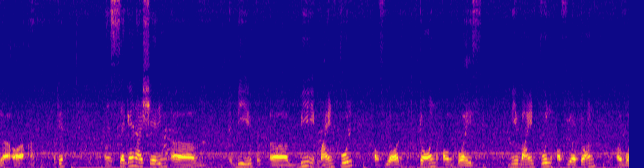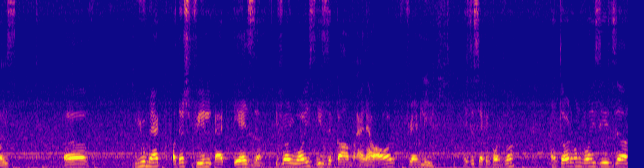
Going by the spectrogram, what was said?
Uh, okay. And second are sharing um, be uh, be mindful of your tone of voice. Be mindful of your tone of voice. Uh, you make others feel at ease. If your voice is calm and or friendly is the second point one and third one voice is uh,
